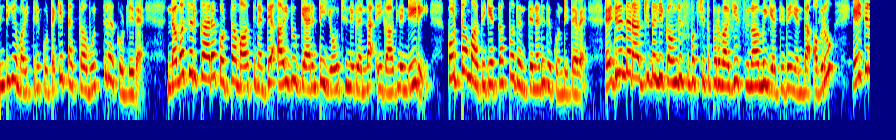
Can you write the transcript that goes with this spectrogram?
ಎನ್ಡಿಎ ಮೈತ್ರಿಕೂಟಕ್ಕೆ ತಕ್ಕ ಉತ್ತರ ಕೊಟ್ಟಿದೆ ನಮ್ಮ ಸರ್ಕಾರ ಕೊಟ್ಟ ಮಾತಿನಂತೆ ಐದು ಗ್ಯಾರಂಟಿ ಯೋಜನೆಗಳನ್ನ ಈಗಾಗಲೇ ನೀಡಿ ಕೊಟ್ಟ ಮಾತಿಗೆ ತಪ್ಪದಂತೆ ನಡೆದುಕೊಂಡಿದ್ದೇವೆ. ಇದರಿಂದ ರಾಜ್ಯದಲ್ಲಿ ಕಾಂಗ್ರೆಸ್ ಪಕ್ಷದ ಪರವಾಗಿ ಸುನಾಮಿ ಎದ್ದಿದೆ ಎಂದ ಅವರು, ಇತರ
